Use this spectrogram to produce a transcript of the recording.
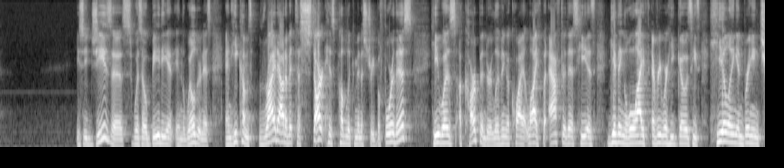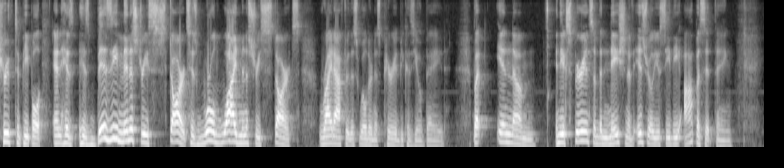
You see, Jesus was obedient in the wilderness, and he comes right out of it to start his public ministry. Before this, he was a carpenter living a quiet life, but after this, he is giving life everywhere he goes. He's healing and bringing truth to people, and his, his busy ministry starts, his worldwide ministry starts right after this wilderness period because he obeyed. But in, um, in the experience of the nation of Israel, you see the opposite thing.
